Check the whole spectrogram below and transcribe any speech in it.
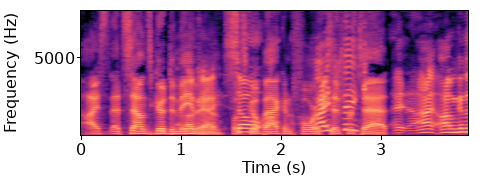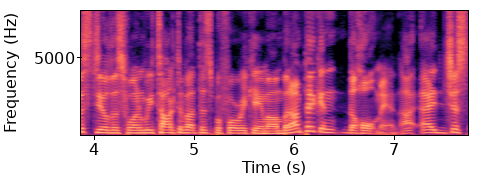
I that sounds good to me, Okay, man. Let's so go back and forth, I tit think- for tat. I, am going to steal this one. We talked about this before we came on, but I'm picking the Holtmann. I, I just.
